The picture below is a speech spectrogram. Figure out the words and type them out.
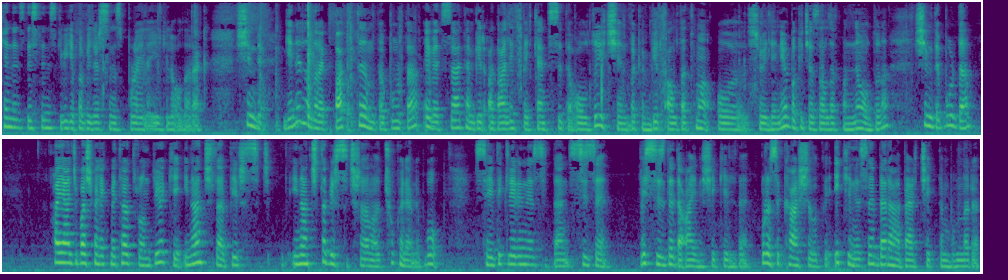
kendiniz de istediğiniz gibi yapabilirsiniz burayla ilgili olarak. Şimdi genel olarak baktığımda burada evet zaten bir adalet beklentisi de olduğu için bakın bir aldatma o söyleniyor. Bakacağız aldatmanın ne olduğuna. Şimdi burada hayalci baş melek Metatron diyor ki inançla bir inançta bir sıçrama çok önemli. Bu sevdiklerinizden size ve sizde de aynı şekilde. Burası karşılıklı. İkinize beraber çektim bunları.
